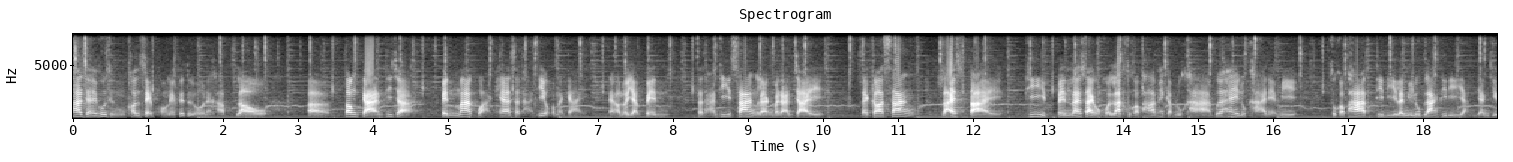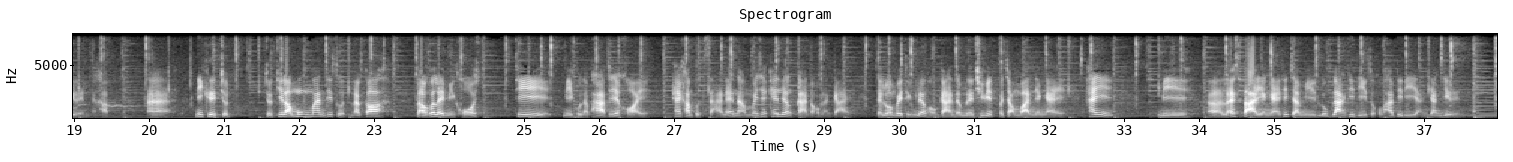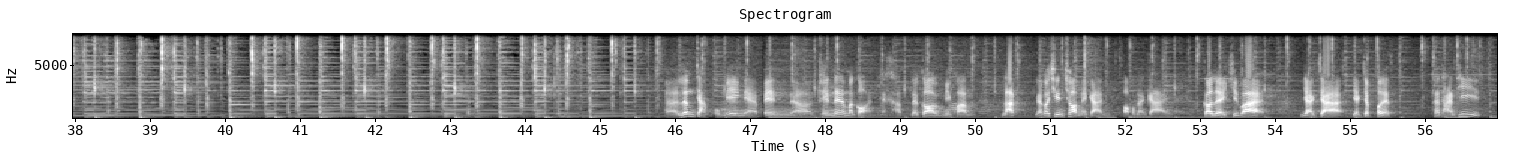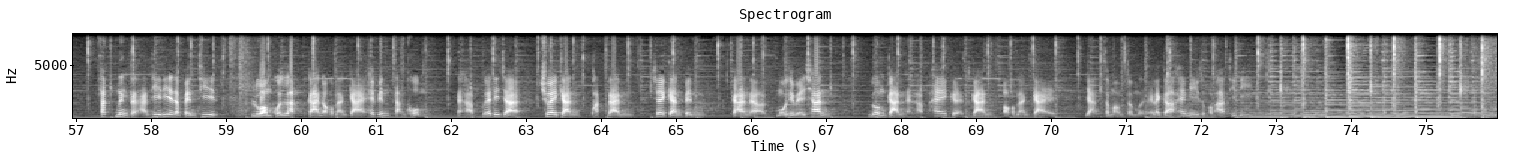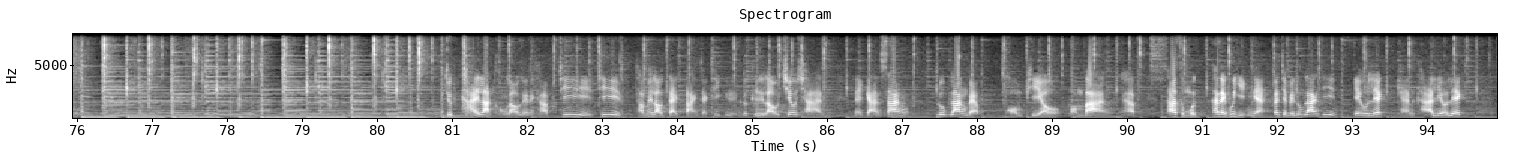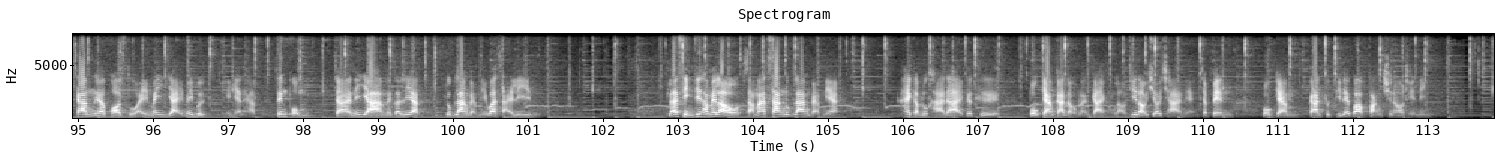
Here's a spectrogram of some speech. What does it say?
ถ้าจะให้พูดถึงคอนเซปต์ของ l e f t Studio นะครับ เราเต้องการที่จะเป็นมากกว่าแค่สถานที่ออกกำลังกายนะครับเราอยากเป็นสถานที่สร้างแรงบันดาลใจ และก็สร้างไลฟ์สไตล์ที่เป็นไลฟ์สไตล์ของคนรักสุขภาพให้กับลูกค้า เพื่อให้ลูกค้าเนี่ยมีสุขภาพที่ดีและมีรูปร่างที่ดีอย่างยั่งยืนนะครับอ่านี่คือจุดจุดที่เรามุ่งมั่นที่สุด แล้วก็เราก็เลยมีโค้ชที่มีคุณภาพที่จะคอยให้คำปรึกษาแนะนำไม่ใช่แค่เรื่องการออกกำลังกาย แต่รวมไปถึงเรื่องของการดำเนินชีวิตประจำวันยังไง ให้มีไลฟ์สไตล์ยังไงที่จะมีรูปร่างที่ดีสุขภาพที่ดีอย่างยั่งยืนเริ่มจากผมเองเนี่ยเป็นเอ่อเทรนเนอร์มาก่อนนะครับแล้วก็มีความรักแล้วก็ชื่นชอบในการออกกำลังกาย ก็เลยคิดว่าอยากจะอยากจะเปิดสถานที่สักหนึ่งสถานที่ที่จะเป็นที่ รวมคนรักการออกกำลังกายให้เป็นสังคมนะครับเพื่อที่จะช่วยกันผลักดัน ช่วยกันเป็นการเอ่อ motivation ร่วมกันนะครับให้เกิดการออกกำลังกายอย่างสม่ำเสมอ และก็ให้มีสุขภาพที่ดีจุดขายหลักของเราเลยนะครับที่ที่ทำให้เราแตกต่างจากที่อื่น ก็คือเราเชี่ยวชาญในการสร้างรูปร่างแบบ ผอมเพรียว ผอมบางนะครับ ถ้าสมมติถ้าในผู้หญิงเนี่ยก็จะเป็นรูปร่างที่เอวเล็ก แขนขาเรียวเล็ก กล้ามเนื้อพอสวยไม่ใหญ่ไม่บึกอย่างเงี้ยนะครับ ซึ่งผมจะนิยามแล้วก็เรียกรูปร่างแบบนี้ว่าสายลีน และสิ่งที่ทำให้เราสามารถสร้างรูปร่างแบบนี้ให้กับลูกค้าได้ก็คือโปรแกรมการออกกำลังกายของเราที่เราเชี่ยวชาญเนี่ยจะเป็นโปรแกรมการฝึกที่เรียกว่า functional training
